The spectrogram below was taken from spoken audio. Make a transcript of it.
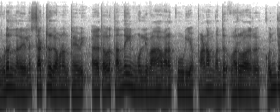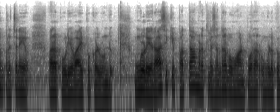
உடல்நிலையில் சற்று கவனம் தேவை. அதை தவிர தந்தையின் மூலியமாக வரக்கூடிய பணம் வந்து வருவது கொஞ்சம் பிரச்சனை வரக்கூடிய வாய்ப்புகள் உண்டு. உங்களுடைய ராசிக்கு பத்தாம் இடத்துல சந்திர பகவான் போகிறார் உங்களுக்கு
